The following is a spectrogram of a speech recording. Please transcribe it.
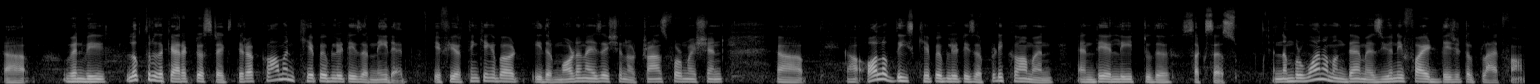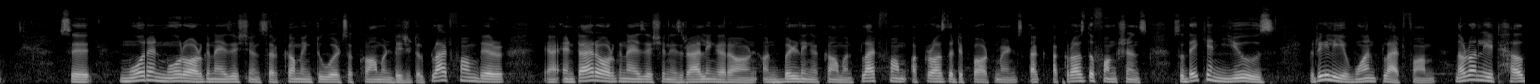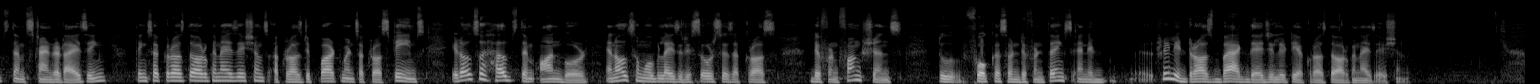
Uh, when we look through the characteristics, there are common capabilities are needed. If you're thinking about either modernization or transformation, uh, uh, all of these capabilities are pretty common and they lead to the success. And number one among them is unified digital platform. So more and more organizations are coming towards a common digital platform where uh, entire organization is rallying around on building a common platform across the departments, ac across the functions, so they can use really one platform. Not only it helps them standardizing things across the organizations, across departments, across teams, it also helps them onboard and also mobilize resources across different functions to focus on different things and it really draws back the agility across the organization.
